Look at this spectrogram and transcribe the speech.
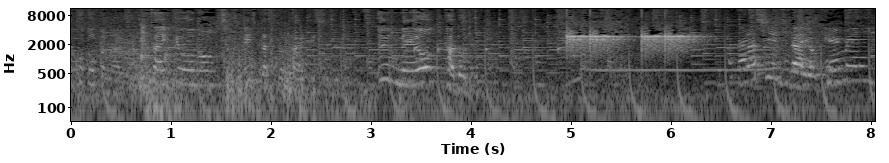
うこととなる最強の出世したちと対峙する運命をたどる。新しい時代を懸命に生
